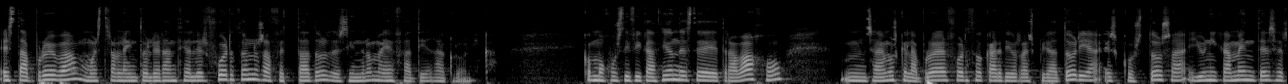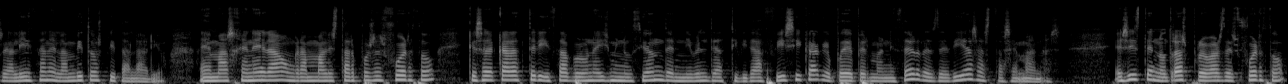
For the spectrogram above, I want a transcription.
Esta prueba muestra la intolerancia al esfuerzo en los afectados de síndrome de fatiga crónica. Como justificación de este trabajo, mm, sabemos que la prueba de esfuerzo cardiorrespiratoria es costosa y únicamente se realiza en el ámbito hospitalario. Además, genera un gran malestar posesfuerzo que se caracteriza por una disminución del nivel de actividad física que puede permanecer desde días hasta semanas. Existen otras pruebas de esfuerzo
